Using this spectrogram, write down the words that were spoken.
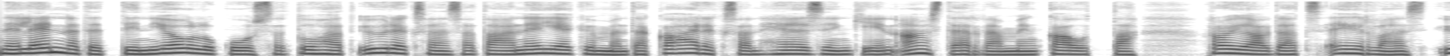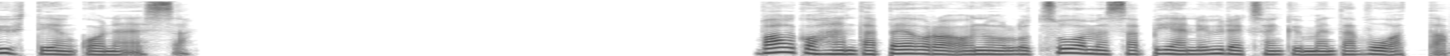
Ne lennätettiin joulukuussa 1948 Helsinkiin Amsterdamin kautta Royal Dutch Airlines-yhtiön koneessa. Valkohäntäpeura on ollut Suomessa pien 90 vuotta.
